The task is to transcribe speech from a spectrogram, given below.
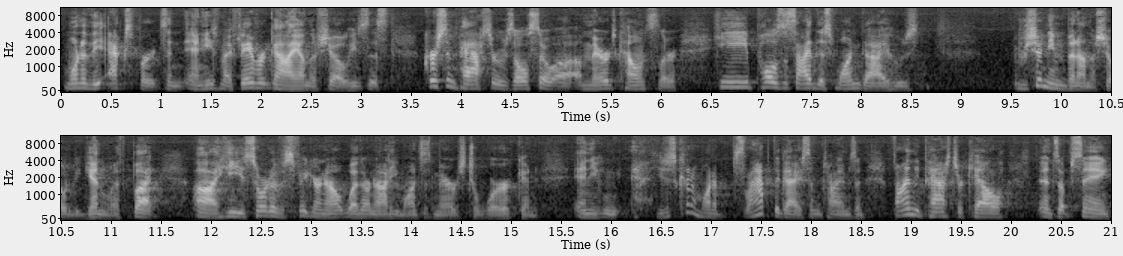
one of the experts, and, and he's my favorite guy on the show, he's this Christian pastor who's also a, a marriage counselor. He pulls aside this one guy who's who shouldn't even been on the show to begin with, but uh, he sort of is figuring out whether or not he wants his marriage to work, and and you can you just kind of want to slap the guy sometimes. And finally, Pastor Cal ends up saying,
